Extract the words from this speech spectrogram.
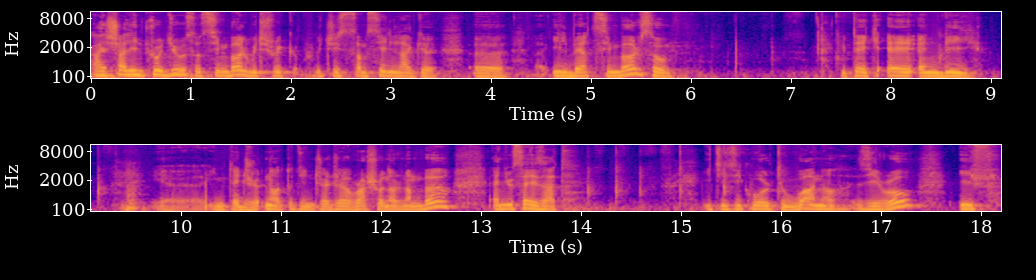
I shall introduce a symbol which, which is something like a, a Hilbert symbol. So you take A and B, uh, integer, not integer, rational number, and you say that it is equal to 1 or 0 if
